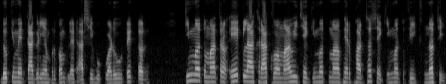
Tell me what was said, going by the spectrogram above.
ડોક્યુમેન્ટ કાગળિયા પણ કમ્પ્લેટ આરસી બુકવાળું ટ્રેક્ટર. કિંમત માત્ર એક લાખ રાખવામાં આવી છે. કિંમતમાં ફેરફાર થશે, કિંમત ફિક્સ નથી.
